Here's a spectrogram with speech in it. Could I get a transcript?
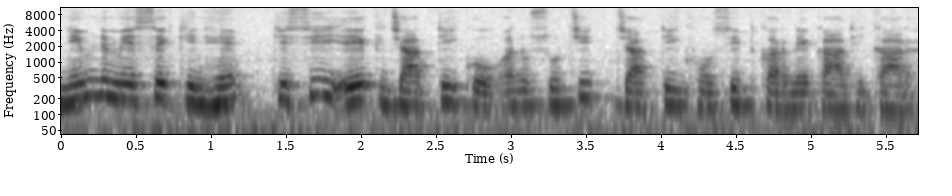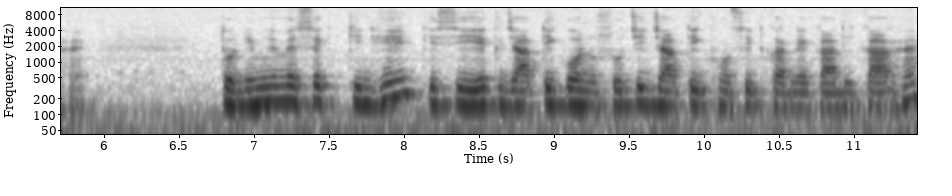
निम्न में से किन्हें किसी एक जाति को अनुसूचित जाति घोषित करने का अधिकार है? तो निम्न में से किन्हें किसी एक जाति को अनुसूचित जाति घोषित करने का अधिकार है?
